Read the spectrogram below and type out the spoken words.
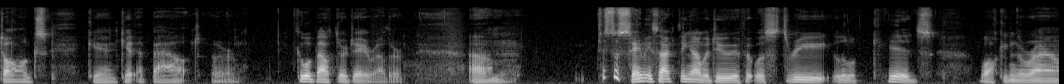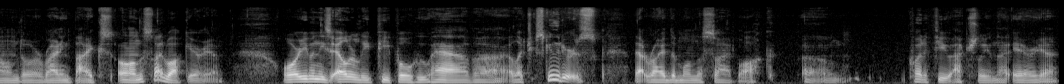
dogs can get about or go about their day rather. Um, just the same exact thing I would do if it was three little kids walking around or riding bikes on the sidewalk area. Or even these elderly people who have uh, electric scooters that ride them on the sidewalk. Um, quite a few actually in that area.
